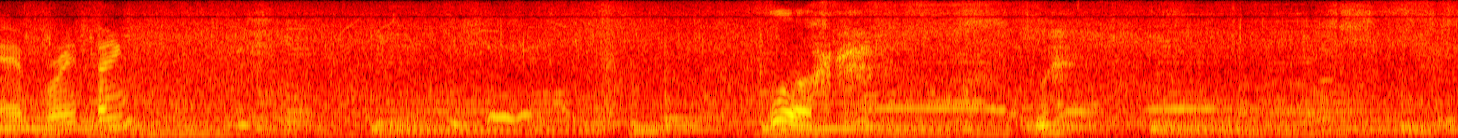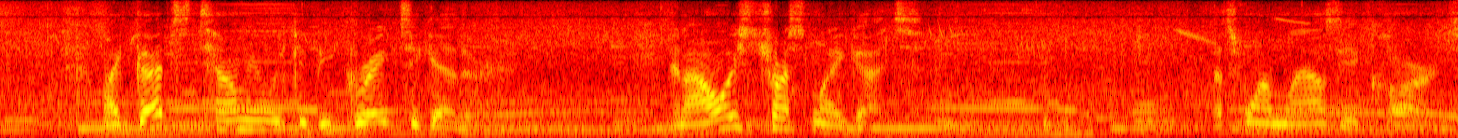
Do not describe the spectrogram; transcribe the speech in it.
Everything? Look. My guts tell me we could be great together. And I always trust my guts. That's why I'm lousy at cards.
